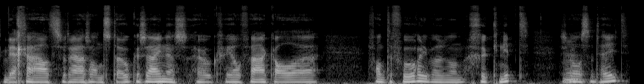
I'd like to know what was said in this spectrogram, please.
weggehaald zodra ze ontstoken zijn. En s- ook heel vaak al eh, van tevoren. Die worden dan geknipt, zoals het heet.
